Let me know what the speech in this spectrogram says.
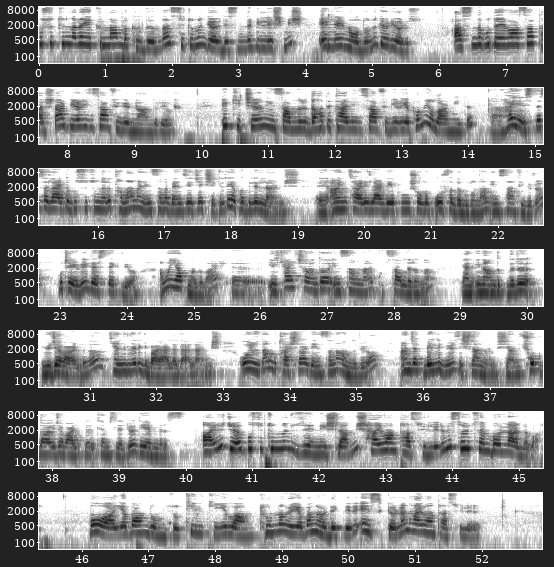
Bu sütunlara yakından bakıldığında sütunun gövdesinde birleşmiş ellerin olduğunu görüyoruz. Aslında bu devasa taşlar birer insan figürünü andırıyor. Peki çağın insanları daha detaylı insan figürü yapamıyorlar mıydı? Hayır isteseler de bu sütunları tamamen insana benzeyecek şekilde yapabilirlermiş. E, aynı tarihlerde yapılmış olup Urfa'da bulunan insan figürü bu teoriyi destekliyor. Ama yapmadılar. E, ilkel çağda insanlar kutsallarını yani inandıkları yüce varlığı kendileri gibi hayal ederlermiş. O yüzden bu taşlar da insanı andırıyor. Ancak belli bir yüz işlenmemiş. Yani çok daha yüce varlıkları temsil ediyor diyebiliriz. Ayrıca bu sütunlar üzerine işlenmiş hayvan tasvirleri ve soyut semboller de var. Boğa, yaban domuzu, tilki, yılan, turna ve yaban ördekleri en sık görülen hayvan tasvirleri.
